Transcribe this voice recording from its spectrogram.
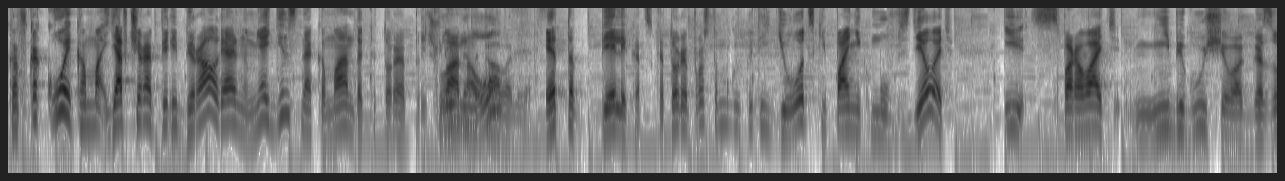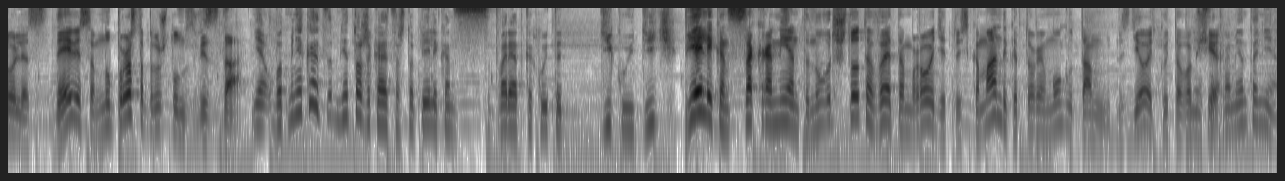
Как- В какой команде? Я вчера перебирал, реально, у меня единственная команда, которая пришла на Кливленд ум, Кавальерс. это Пеликанс, которые просто могут какой-то идиотский паник-мув сделать и спаровать не бегущего Газоля с Дэвисом, ну просто потому что он звезда. Не, вот мне кажется, мне тоже кажется, что Пеликанс сотворят какую-то дикую дичь. Пеликанс, Сакраменто, ну вот что-то в этом роде. То есть команды, которые могут там сделать какой-то Не, вообще... Сакраменто не.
